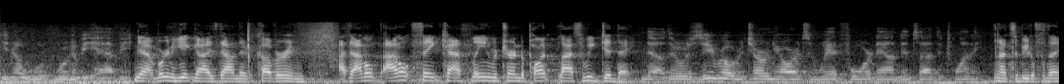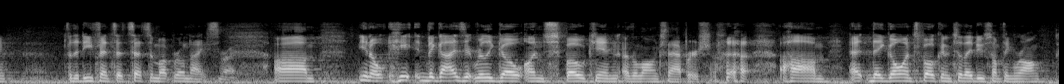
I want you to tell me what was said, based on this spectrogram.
you know, we're, we're going to be happy. Yeah, we're going to get guys down there to cover, and I, th- I don't I don't think Kathleen returned a punt last week, did they? No, there was zero return yards, and we had four down inside the 20. That's a beautiful thing for the defense that sets them up real nice. Right. Um, you know, he, the guys that really go unspoken are the long snappers. um, they go unspoken until they do something wrong.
